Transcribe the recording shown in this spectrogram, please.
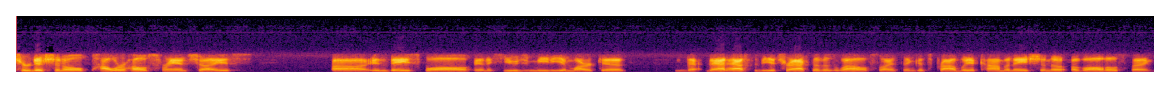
traditional powerhouse franchise uh, in baseball in a huge media market that that has to be attractive as well. So I think it's probably a combination of, of all those things.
